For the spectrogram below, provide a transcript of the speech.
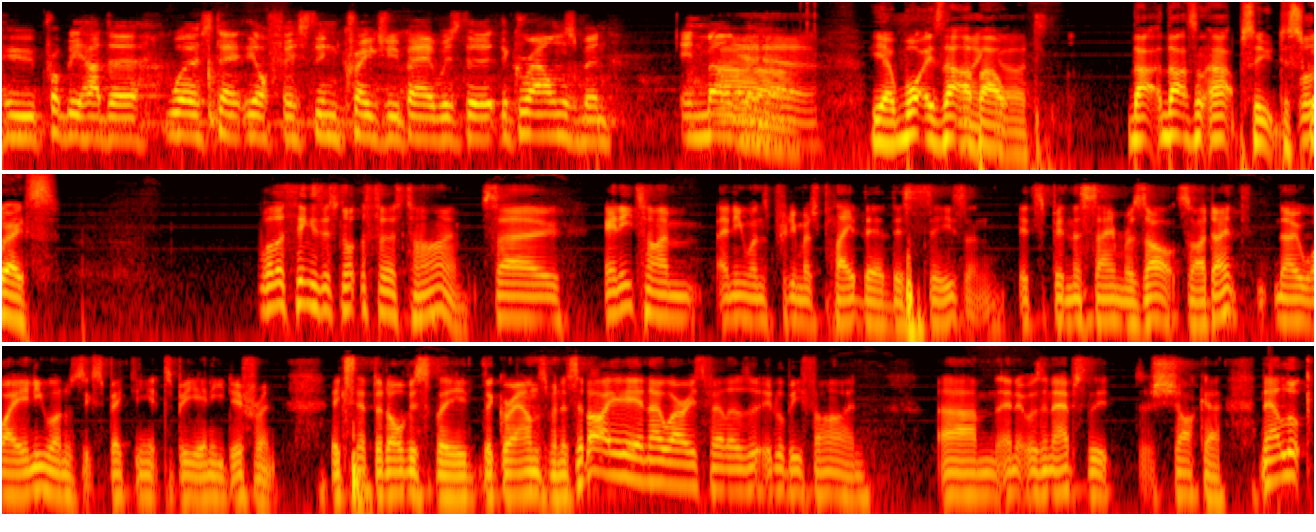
who probably had a worse day at the office than Craig Joubert was the, the groundsman in Melbourne. Yeah. Yeah, what is that My about? God. That That's an absolute disgrace. Well, the thing is, it's not the first time. So anytime anyone's pretty much played there this season, it's been the same result. So I don't know why anyone was expecting it to be any different, except that obviously the groundsman has said, "Oh yeah, no worries, fellas, it'll be fine." Um, and it was an absolute shocker. Now, look,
